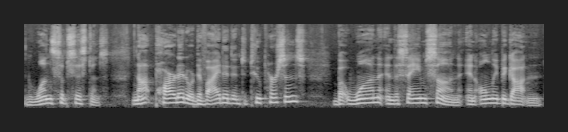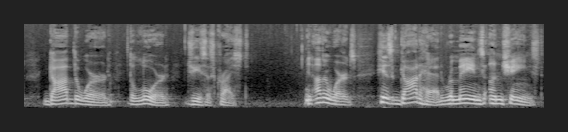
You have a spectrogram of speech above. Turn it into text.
and one subsistence, not parted or divided into two persons, but one and the same Son and only begotten, God the Word, the Lord Jesus Christ. In other words, his Godhead remains unchanged.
